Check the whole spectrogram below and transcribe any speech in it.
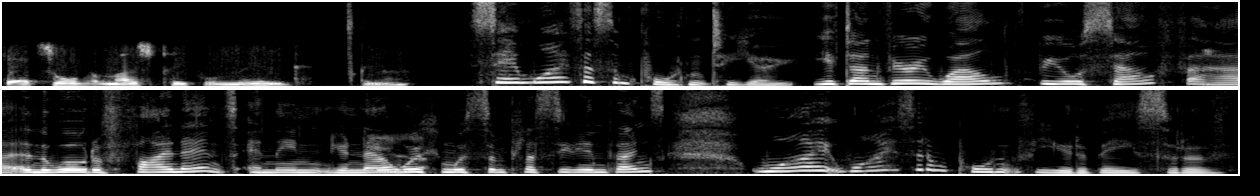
That's all that most people need. You know. Sam, why is this important to you? You've done very well for yourself uh, in the world of finance, and then you're now yeah. working with Simplicity and things. Why? Why is it important for you to be sort of,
